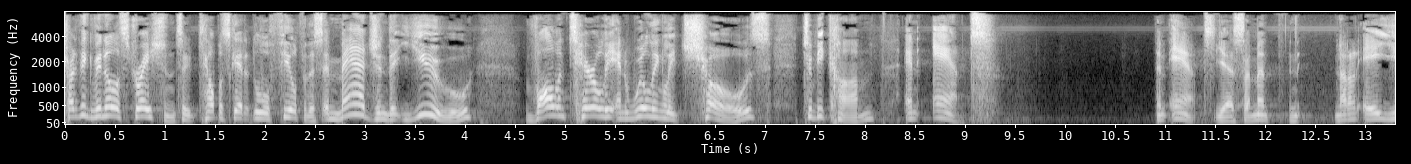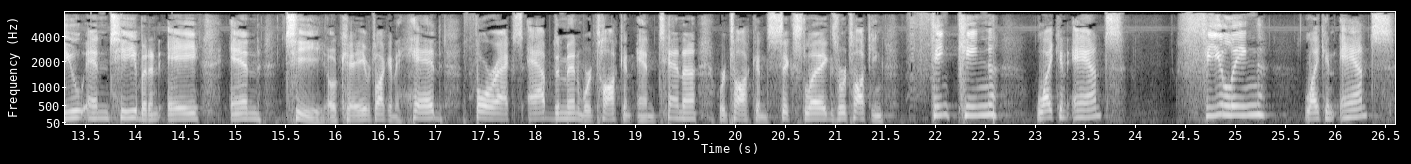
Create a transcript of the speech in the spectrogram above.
Try to think of an illustration to help us get a little feel for this. Imagine that you voluntarily and willingly chose to become an ant. An ant. Yes, I meant an not an A-U-N-T, but an A-N-T. Okay? We're talking head, thorax, abdomen. We're talking antenna. We're talking six legs. We're talking thinking like an ant, feeling like an ant.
